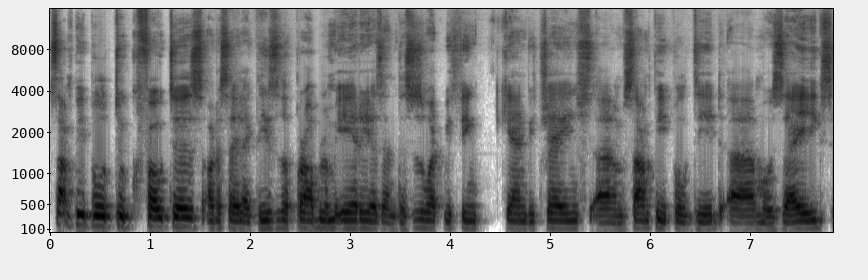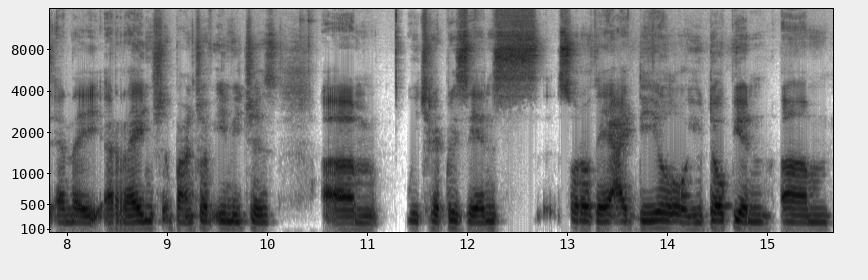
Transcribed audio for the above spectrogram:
Some people took photos or to say like these are the problem areas and this is what we think can be changed. Um, some people did uh, mosaics and they arranged a bunch of images um, which represents sort of their ideal or utopian um,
